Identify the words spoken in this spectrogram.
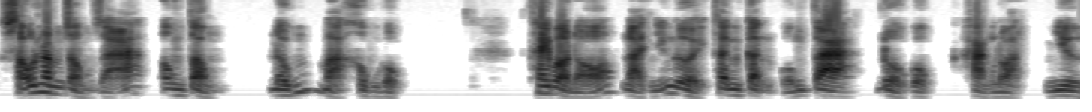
6 năm dòng giã, ông Tổng đống mà không gục. Thay vào đó là những người thân cận của ông ta đổ gục hàng loạt như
